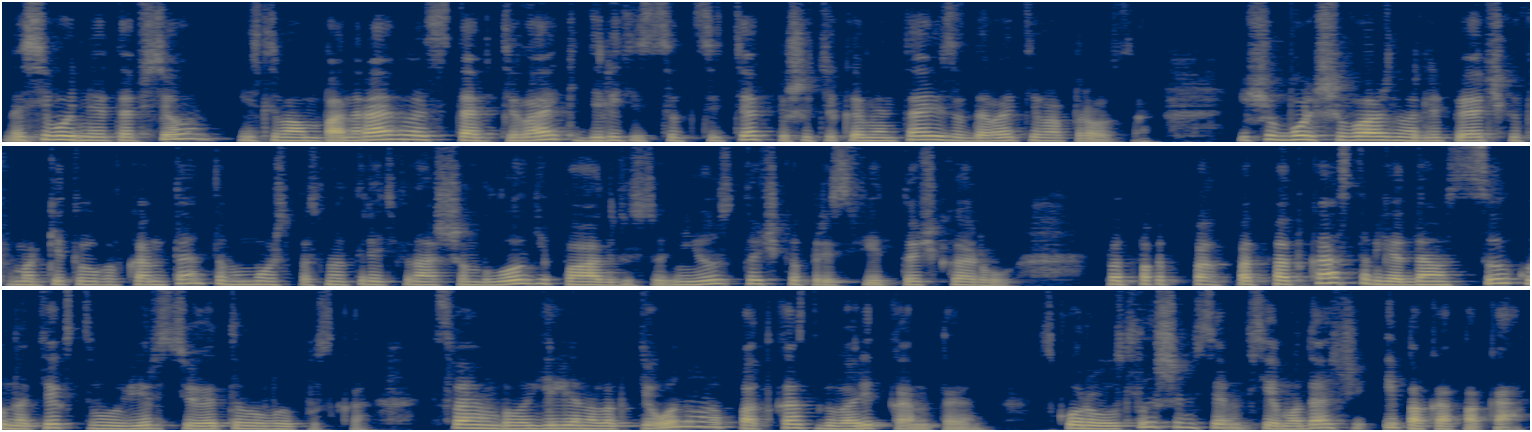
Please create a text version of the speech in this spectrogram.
На сегодня это все. Если вам понравилось, ставьте лайки, делитесь в соцсетях, пишите комментарии, задавайте вопросы. Еще больше важного для пиарщиков и маркетологов контента вы можете посмотреть в нашем блоге по адресу news.pressfit.ru. Под, под, под подкастом я дам ссылку на текстовую версию этого выпуска. С вами была Елена Локтионова, подкаст «Говорит контент». Скоро услышимся, всем удачи и пока-пока.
